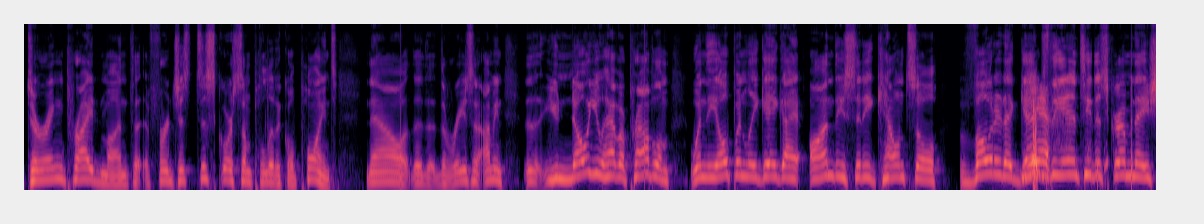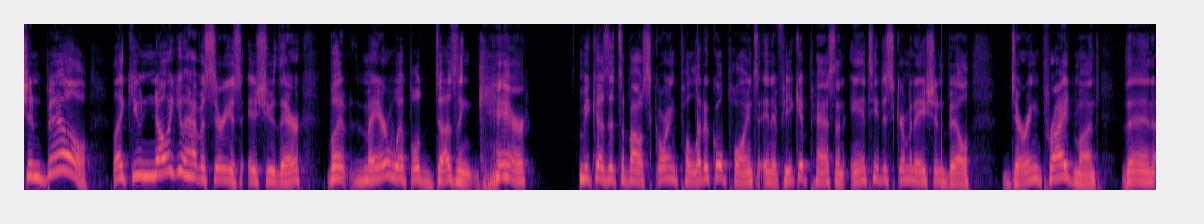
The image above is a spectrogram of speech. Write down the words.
during Pride Month for just to score some political points. Now, the, the, the reason, I mean, you know, you have a problem when the openly gay guy on the city council voted against yes. the anti discrimination bill. Like, you know, you have a serious issue there, but Mayor Whipple doesn't care because it's about scoring political points. And if he could pass an anti discrimination bill during Pride Month, then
